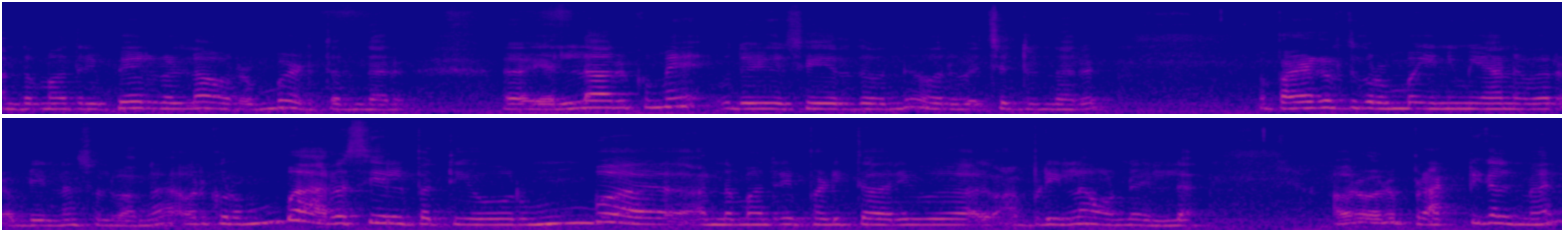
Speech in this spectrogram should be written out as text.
அந்த மாதிரி பேர்கள்லாம் அவர் ரொம்ப எடுத்திருந்தார். எல்லாருக்குமே உதவி செய்கிறது வந்து அவர் வச்சுட்டு இருந்தார் பழகுறதுக்கு ரொம்ப இனிமையானவர் அப்படின்லாம் சொல்லுவாங்க. அவருக்கு ரொம்ப அரசியல் பற்றியோ ரொம்ப அந்த மாதிரி படித்த அறிவு அப்படின்லாம் ஒன்றும் இல்லை. அவர் ஒரு ப்ராக்டிக்கல் மேன்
